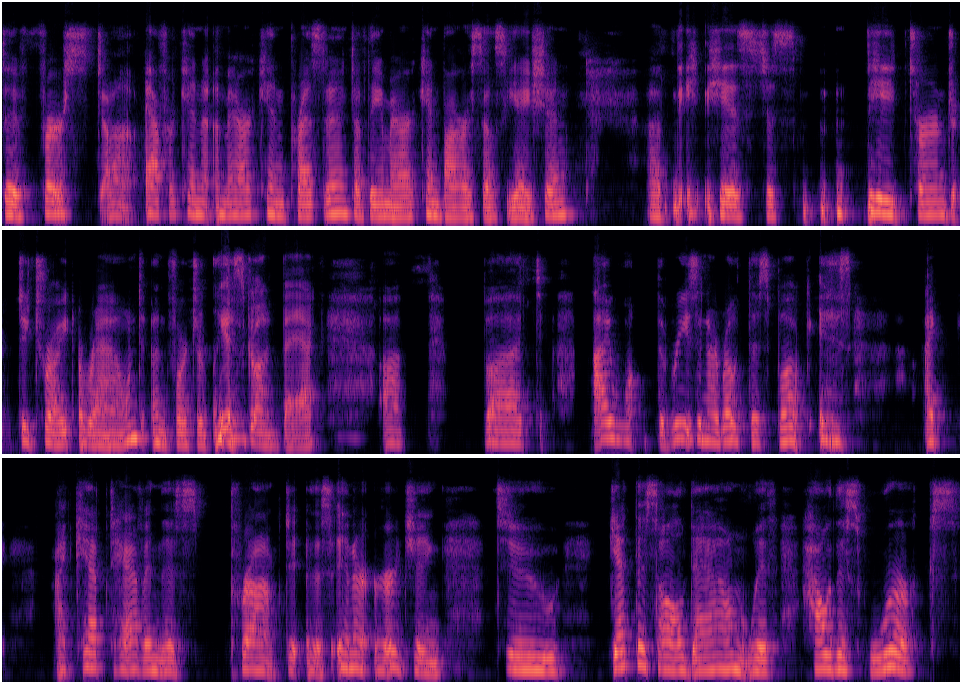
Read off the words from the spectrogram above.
the first uh, African American president of the American Bar Association. Uh, he is just he turned Detroit around. Unfortunately, has gone back. Uh, but I want the reason I wrote this book is I I kept having this prompt, this inner urging to get this all down with how this works.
